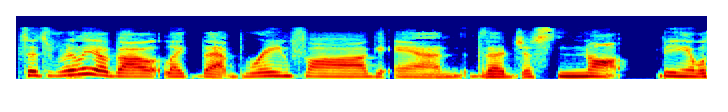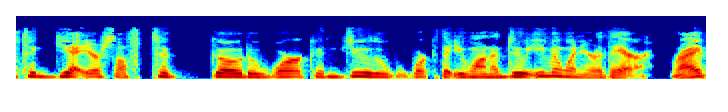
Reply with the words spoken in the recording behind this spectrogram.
so it's really sure. about like that brain fog and the just not being able to get yourself to go to work and do the work that you want to do, even when you're there. Right.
